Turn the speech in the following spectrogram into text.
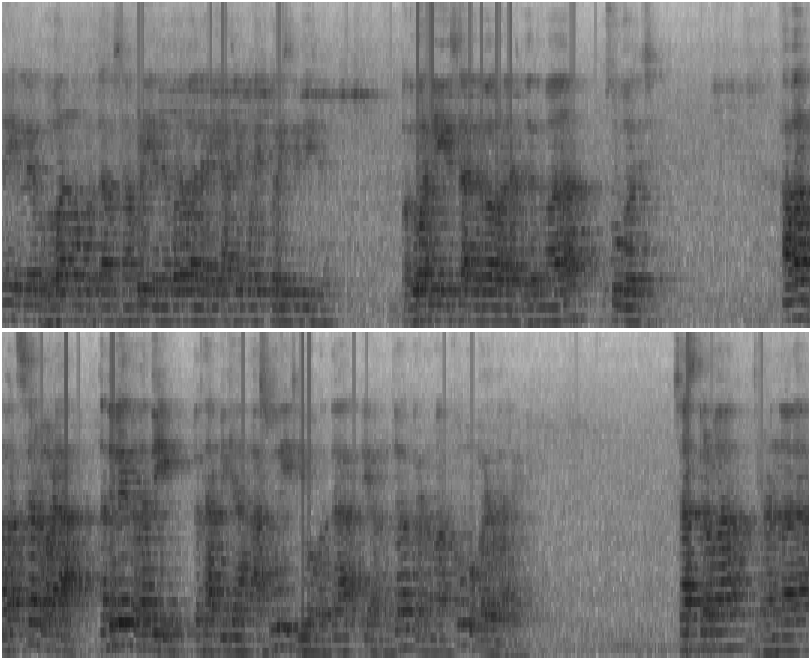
નહીં એટલે ભગવાનનો પ્રતાપ સાંભળી અને પડવા લાગી. આજે પણ એક પરિસ્થિતિ છે. ભગવાનની ઈર્ષા કરવા વાળા જગતમાં જ છે. આવા મત્સર વાળા અદ્વૈતવાદી તથા બીજા આસુરી જીવો હતા એ અંતઃકરણમાં ખૂબ બળવા લાગ્યા. શાસ્ત્રમાં જાણનારા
